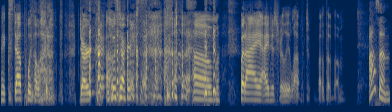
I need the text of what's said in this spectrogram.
mixed up with a lot of dark ozarks. Um, but i i just really loved both of them. Awesome.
